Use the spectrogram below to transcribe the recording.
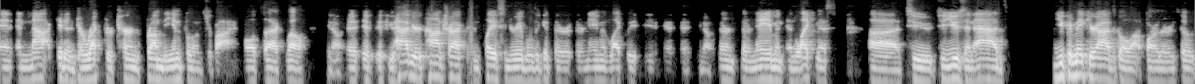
and, and not get a direct return from the influencer buy. Well, it's like, well, you know, if, if you have your contract in place and you're able to get their, their name and likely, you know, their, their name and, and likeness uh, to, to use in ads, you can make your ads go a lot farther. And so,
